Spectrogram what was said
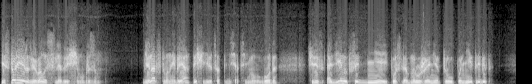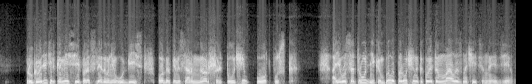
История развивалась следующим образом. 12 ноября 1957 года, через 11 дней после обнаружения трупа Нитрибет, Руководитель комиссии по расследованию убийств, оберкомиссар Мершель, получил отпуск, а его сотрудникам было поручено какое-то малозначительное дело.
